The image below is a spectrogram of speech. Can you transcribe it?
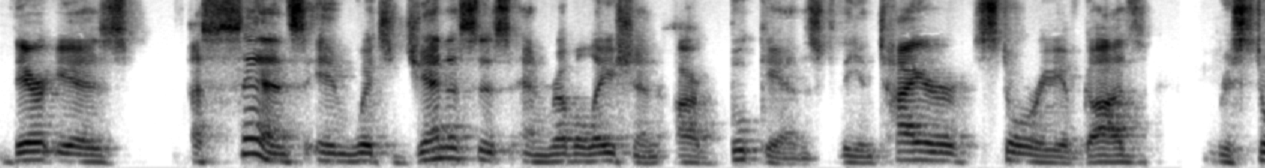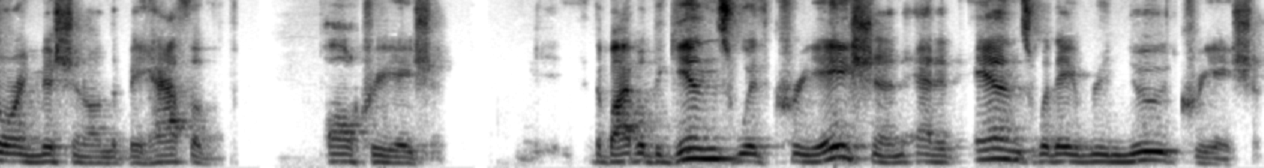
There is a sense in which Genesis and Revelation are bookends to the entire story of God's restoring mission on the behalf of all creation. The Bible begins with creation and it ends with a renewed creation.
